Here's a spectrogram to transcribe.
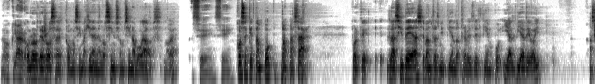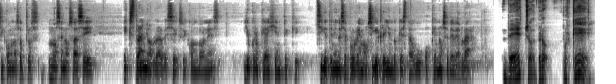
no, claro. color de rosa, como se imaginan en Los Simpsons sin abogados, ¿no ve? Sí, sí. Cosa que tampoco va a pasar, porque las ideas se van transmitiendo a través del tiempo y al día de hoy, así como nosotros no se nos hace extraño hablar de sexo y condones, yo creo que hay gente que sigue teniendo ese problema o sigue creyendo que es tabú o que no se debe hablar. De hecho, pero ¿por qué?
